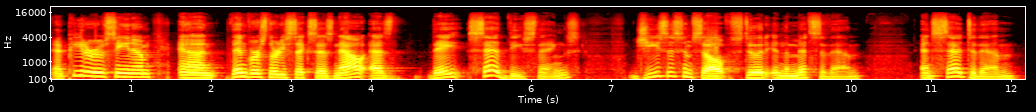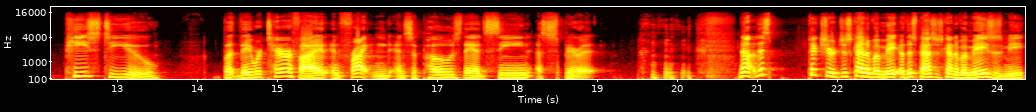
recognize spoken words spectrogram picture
and Peter has seen him. And then verse 36 says, Now as they said these things, Jesus himself stood in the midst of them and said to them, Peace to you. But they were terrified and frightened and supposed they had seen a spirit. now, this picture just kind of ama- this passage kind of amazes me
